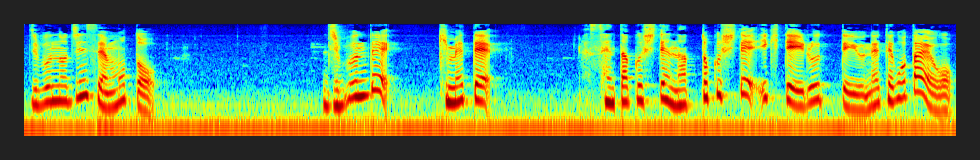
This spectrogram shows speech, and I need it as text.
自分の人生もっと自分で決めて、選択して納得して生きているっていうね、手応えを、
